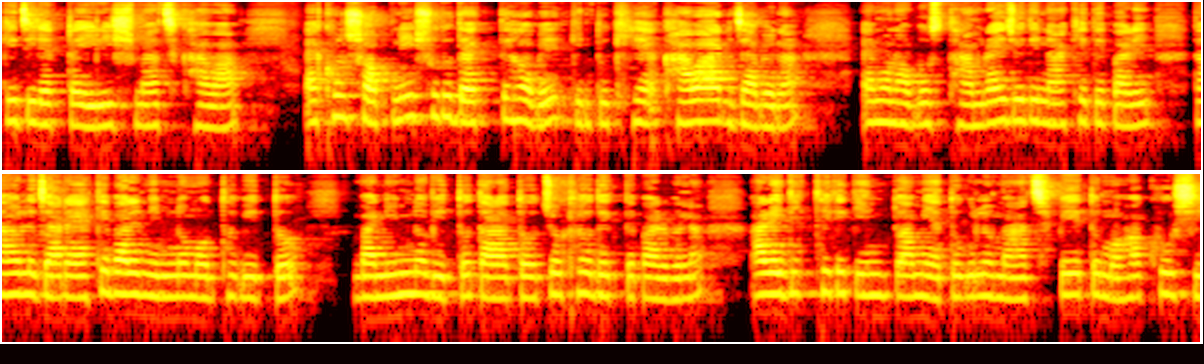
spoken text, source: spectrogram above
কেজির একটা ইলিশ মাছ খাওয়া। এখন স্বপ্নেই শুধু দেখতে হবে, কিন্তু খাওয়া আর যাবে না। এমন অবস্থা। আমরাই যদি না খেতে পারি, তাহলে যারা একেবারে নিম্ন মধ্যবিত্ত বা নিম্নবিত্ত, তারা তো চোখেও দেখতে পারবে না। আর এদিক থেকে কিন্তু আমি এতগুলো মাছ পেয়ে তো মহা খুশি।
